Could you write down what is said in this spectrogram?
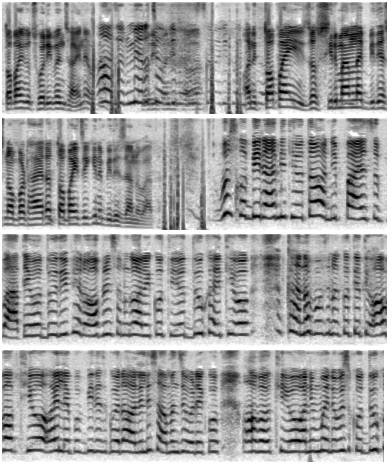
तपाईँको छोरी पनि छ होइन? हजुर मेरो छोरी अनि तपाईँ जो श्रीमानलाई विदेश नपठाएर तपाईँ चाहिँ किन विदेश जानुभएको? उसको बिरामी थियो त अनि पायस भाते हो दुधी फेरि अपरेसन गरेको थियो दुखाइ थियो खाना बस्नको त्यति अभाव थियो अहिले पो विदेश गएर अलिअलि सामान जोडेको अभाव थियो अनि मैले उसको दुःख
